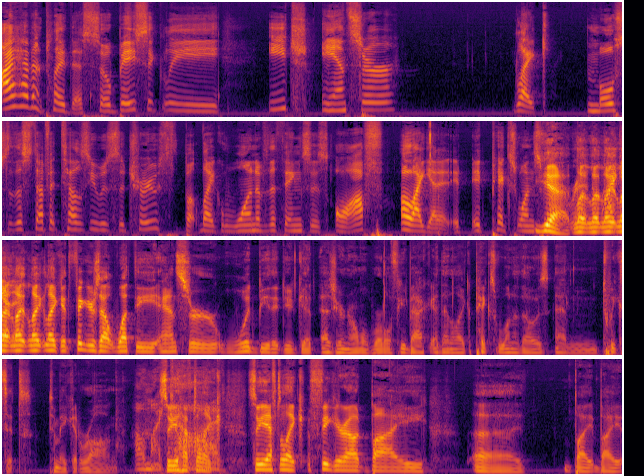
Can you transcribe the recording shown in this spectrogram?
I haven't played this. So basically, each answer, like most of the stuff it tells you is the truth, but like one of the things is off. Oh, I get it. It, it picks one. yeah like, like, like, like, it. like like it figures out what the answer would be that you'd get as your normal wordle feedback and then like picks one of those and tweaks it to make it wrong Oh my so you have to like so you have to like figure out by uh by by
